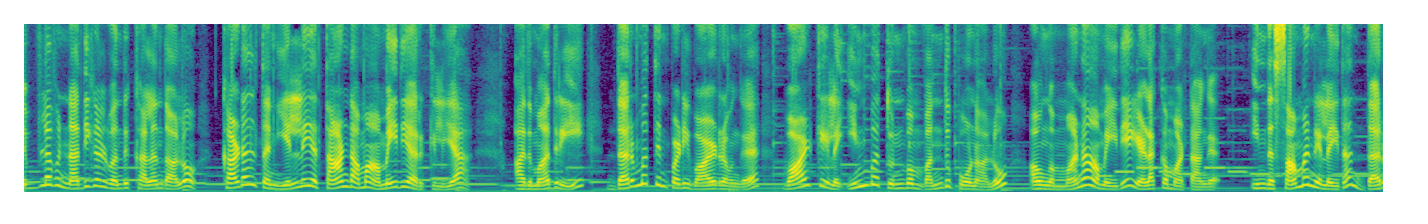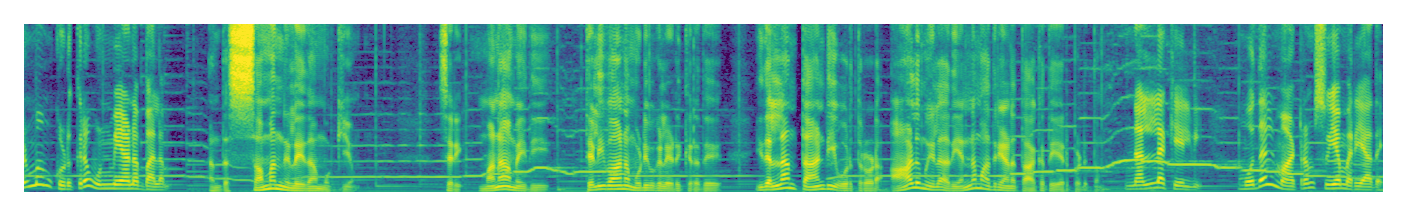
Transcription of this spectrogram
எவ்வளவு நதிகள் வந்து கலந்தாலும் கடல் தன் எல்லையை தாண்டாம அமைதியா இருக்கு இல்லையா? அது மாதிரி தர்மத்தின்படி வாழ்றவங்க வாழ்க்கையில இன்ப துன்பம் வந்து போனாலும் அவங்க மன அமைதியை இழக்க மாட்டாங்க. இந்த சமநிலை தான் தர்மம் கொடுக்கிற உண்மையான பலம். அந்த சமநிலை தான் முக்கியம். சரி மன அமைதி தெளிவான முடிவுகள் எடுக்கிறது இதெல்லாம் தாண்டி ஒருத்தரோட ஆளுமையில அது என்ன மாதிரியான தாக்கத்தை ஏற்படுத்தும்? நல்ல கேள்வி. முதல் மாற்றம் சுயமரியாதை.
